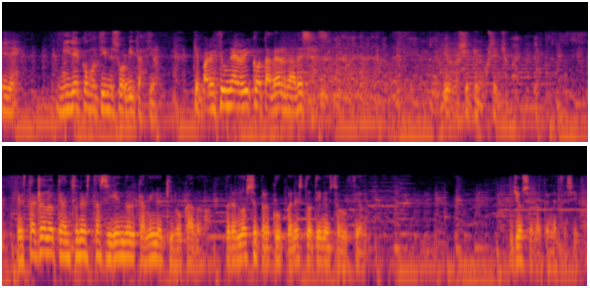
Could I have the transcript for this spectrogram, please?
Mire, mire cómo tiene su habitación, que parece una rico taberna de esas. Yo no sé qué hemos hecho mal. Está claro que Anchón está siguiendo el camino equivocado, pero no se preocupen, esto tiene solución. Yo sé lo que necesitan.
